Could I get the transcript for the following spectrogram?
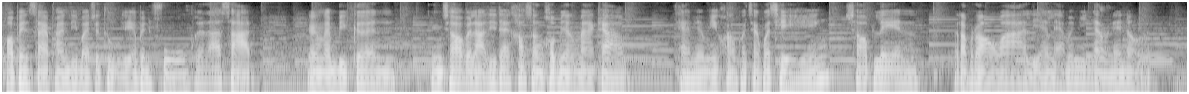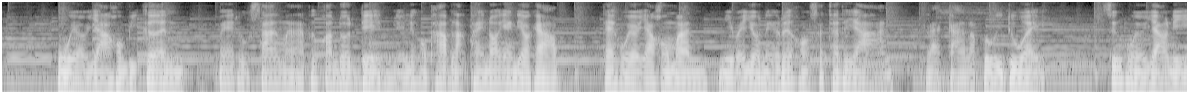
พราะเป็นสายพันธุ์ที่มักจะถูกเลี้ยงเป็นฝูงเพื่อล่าสัตว์ ดังนั้นบีเกิลจึงชอบเวลาที่ได้เข้าสังคมอย่างมากครับ แถมยังมีความกระฉับกระเฉง ชอบเล่น รับรองว่าเลี้ยงแล้วไม่มีเหงาแน่นอน หูยาวๆของบีเกิลไม่ได้ถูกสร้างมาเพื่อความโดดเด่นในเรื่องของภาพลักษณ์ภายนอกอย่างเดียวครับ แต่หูยาวๆของมันมีประโยชน์ในเรื่องของสัญชาตญาณและการรับรู้อีกด้วย ซึ่งหูยาวๆนี้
